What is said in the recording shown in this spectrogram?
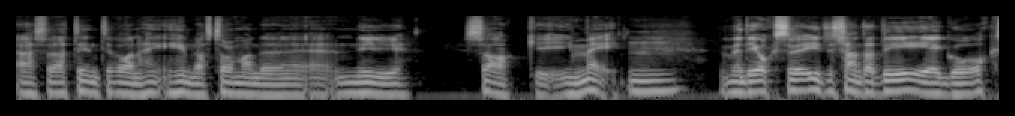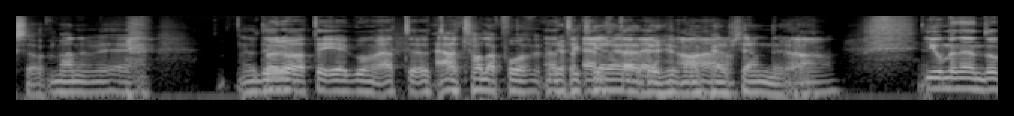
alltså att det inte var en himlastormande eh, ny sak i, i mig. Mm. Men det är också intressant att det är ego också. Man, det, Vadå, att det är ego... Att, att, att hålla på och att reflektera över hur man Ja, själv känner. Ja. Jo, men ändå,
